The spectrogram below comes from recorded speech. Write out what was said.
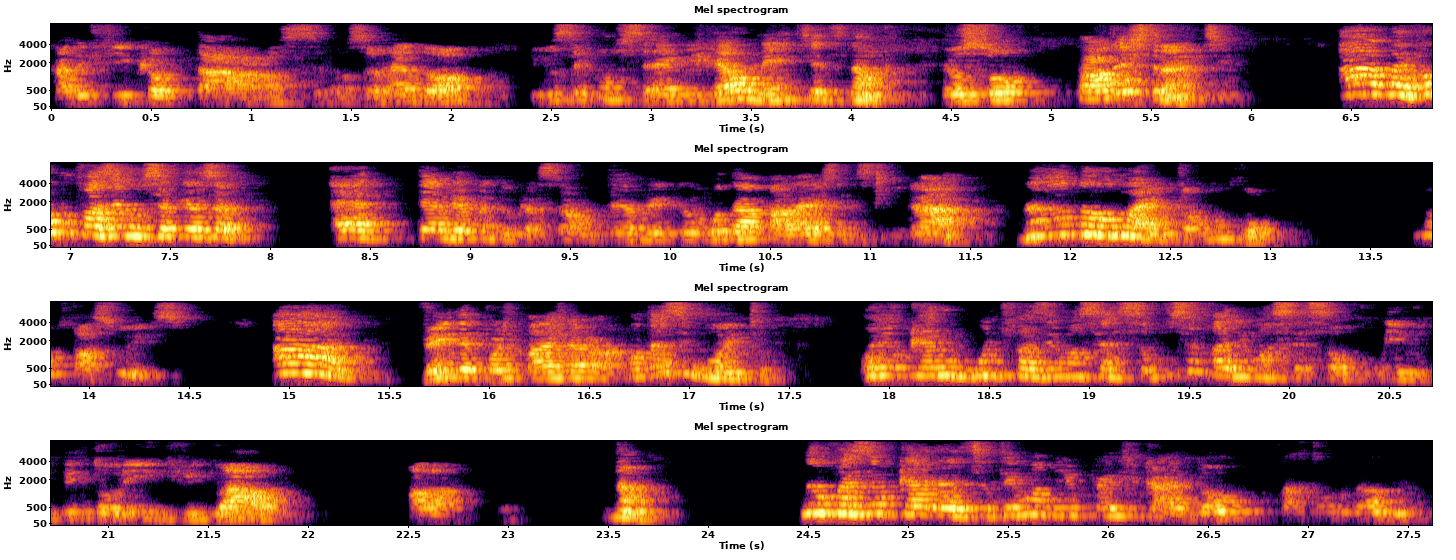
Clarifica o que está ao ao seu redor e você consegue realmente dizer, não, eu sou palestrante. Ah, mas vamos fazer não sei o que. É, tem a ver com educação? Tem a ver que eu vou dar palestra nesse lugar? Não, não, não é, então não vou. Não faço isso. Ah, vem depois de palestra. Acontece muito. Olha, eu quero muito fazer uma sessão. Você faria uma sessão comigo, mentoria individual? Fala, não. Não, mas eu quero, eu tenho um amigo para indicar, eu dou o cartão do meu amigo.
